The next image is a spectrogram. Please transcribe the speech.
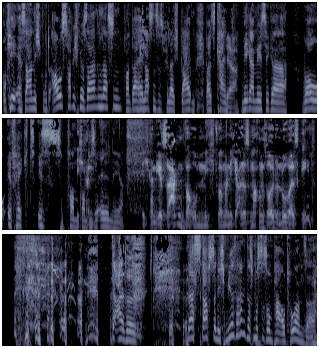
Okay, er sah nicht gut aus, habe ich mir sagen lassen. Von daher lassen sie es vielleicht bleiben, weil es kein Ja. megamäßiger Wow-Effekt ist vom, vom kann- visuellen her. Ich kann dir sagen, warum nicht, weil man nicht alles machen sollte, nur weil es geht. Also, das darfst du nicht mir sagen, das musst du so ein paar Autoren sagen.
